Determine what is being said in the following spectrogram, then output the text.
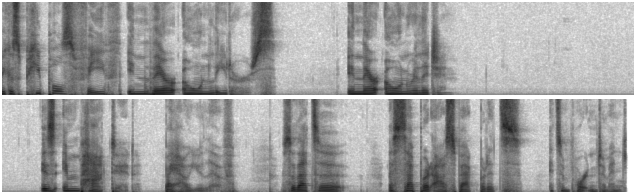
Because people's faith in their own leaders, in their own religion, is impacted by how you live. So that's a, a separate aspect, but it's, it's important to mention.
